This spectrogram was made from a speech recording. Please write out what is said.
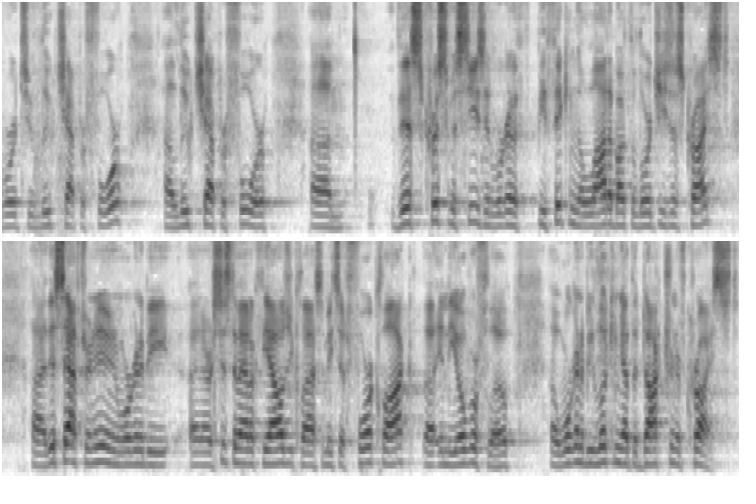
word to Luke chapter 4. Uh, Luke chapter 4. Um, this Christmas season, we're going to be thinking a lot about the Lord Jesus Christ. Uh, this afternoon, we're going to be in our systematic theology class. It meets at 4 o'clock uh, in the overflow. Uh, we're going to be looking at the doctrine of Christ,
